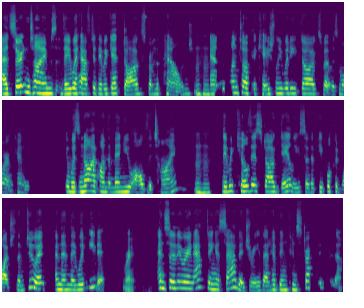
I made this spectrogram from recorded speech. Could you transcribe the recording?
At certain times, they would have to. They would get dogs from the pound, Mhm. and the Bontoc occasionally would eat dogs, but it was more kind of. It was not on the menu all the time. Mhm. They would kill this dog daily so that people could watch them do it, and then they would eat it. Right. And so they were enacting a savagery that had been constructed for them.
